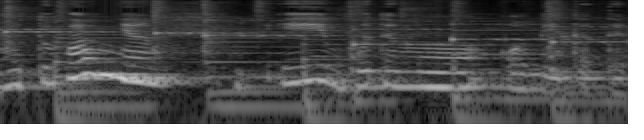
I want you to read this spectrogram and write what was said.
готування і будемо обідати.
